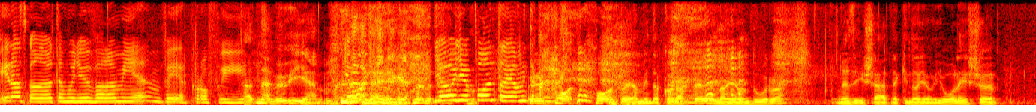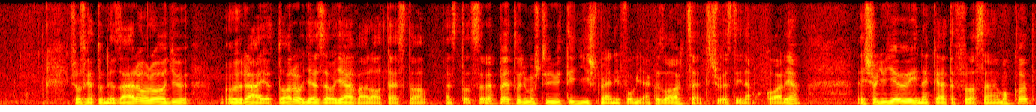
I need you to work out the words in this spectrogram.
én azt gondoltam, hogy ő valamilyen vérprofi. Hát nem, ő ilyen. ja, hogy, ja, hogy ő pont olyan, mint a karakter. pont, pont olyan, mint a karakter, nagyon durva. Ez is állt neki nagyon jól, és, és azt kell tudni az Áronról, hogy ő, ő rájött arra, hogy ezzel, hogy elvállalta ezt a, ezt a szerepet, hogy most így, így ismerni fogják az arcát, és ő ezt így nem akarja. És hogy ugye ő énekelte fel a számokat,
